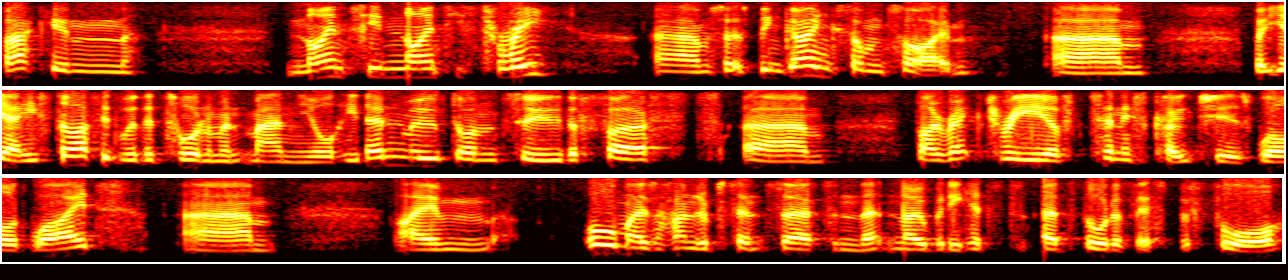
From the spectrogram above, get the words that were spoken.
back in 1993. Um, so it's been going some time. Um, but yeah, he started with the tournament manual. He then moved on to the first um, directory of tennis coaches worldwide. Um, I'm almost 100% certain that nobody had, had thought of this before.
